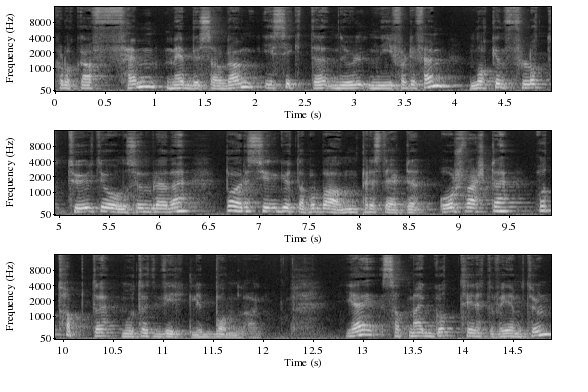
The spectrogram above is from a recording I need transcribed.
klokka fem med bussavgang i sikte 09.45. Nok en flott tur til Ålesund ble det. Bare synd gutta på banen presterte årsverste og tapte mot et virkelig båndlag. Jeg satte meg godt til rette for hjemturen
